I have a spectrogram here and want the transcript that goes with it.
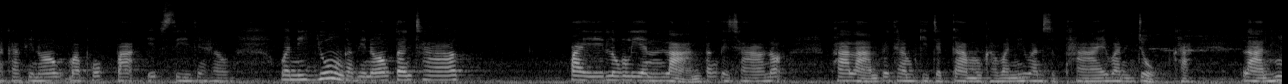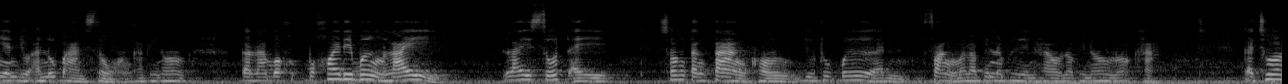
นะคะพี่น้องมาพบปะ FC ที่เฮาวันนี้ยุ่งค่ะพี่น้องตอนเช้า ไปโรงเรียนหลานตั้งแต่เช้าเนาะพาหลานไปทำกิจกรรมค่ะ วันนี้วันสุดท้ายวันจบค่ะ หลานเฮียนอยู่อนุบาลสองค่ะพี่น้องก็ละบ่บ่ค่อยได้เบิ่งไล่ไล่สดไอช่องต่างๆของยูทูบเบอร์อันฟังมาเราเป็นลำเพลินเฮาเนาะพี่น้องเนาะค่ะก็ช่วง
